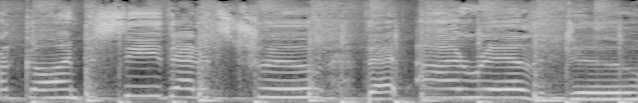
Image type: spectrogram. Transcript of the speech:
are going to see that it's true, that I really do.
